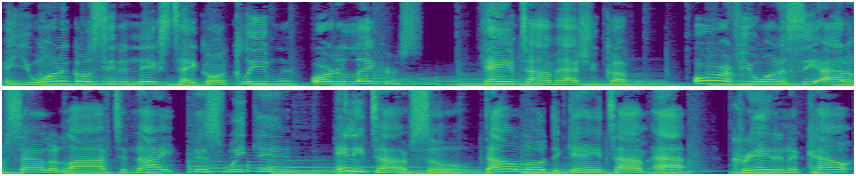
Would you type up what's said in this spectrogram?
and you want to go see the Knicks take on Cleveland or the Lakers, Game Time has you covered. Or if you want to see Adam Sandler live tonight, this weekend, anytime soon, download the Game Time app, create an account,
